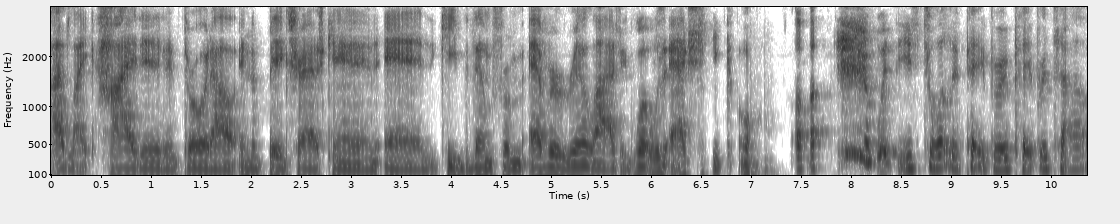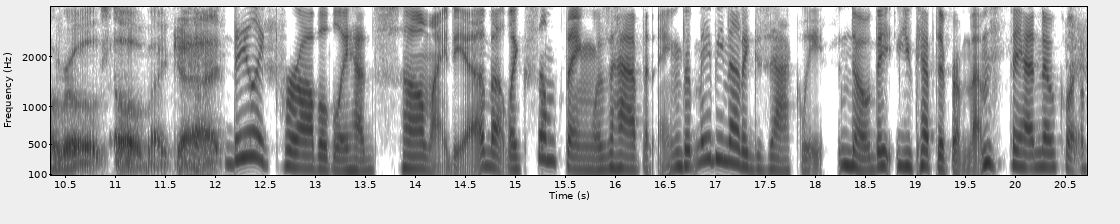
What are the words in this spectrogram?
I'd like hide it and throw it out in the big trash can and keep them from ever realizing what was actually going on with these toilet paper and paper towel rolls. Oh my god. They like probably had some idea about like something was happening, but maybe not exactly. No, they you kept it from them. They had no clue.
